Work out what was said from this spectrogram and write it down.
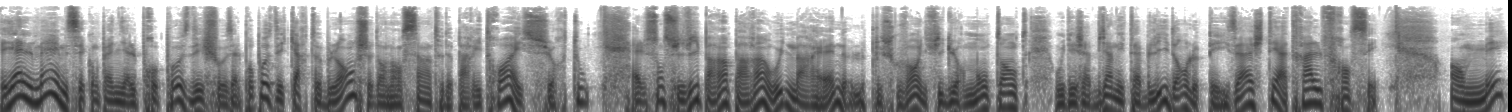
Et elles-mêmes, ces compagnies, elles proposent des choses. Elles proposent des cartes blanches dans l'enceinte de Paris 3 et surtout, elles sont suivies par un parrain ou une marraine, le plus souvent une figure montante ou déjà bien établie dans le paysage théâtral français. En mai,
